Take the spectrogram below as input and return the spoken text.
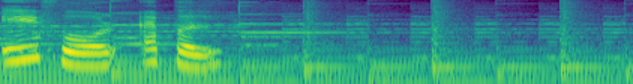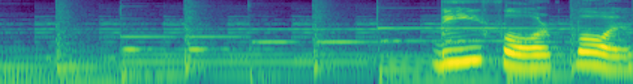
A for apple. B for ball.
